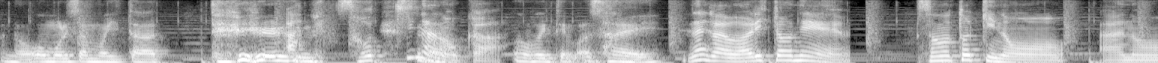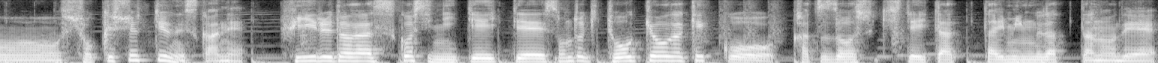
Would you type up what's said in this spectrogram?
あの大森さんもいたっていうそっちなのか。覚えてます。はい。なんか割とね、その時の、あのー職種っていうんですかね、フィールドが少し似ていて、その時東京が結構活動していたタイミングだったので、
